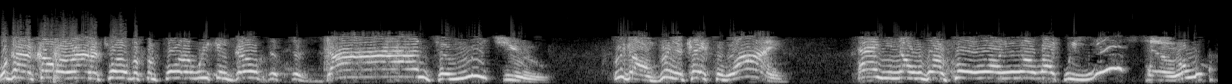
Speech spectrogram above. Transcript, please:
We're gonna come around at 12 with some Puerto Rican girls just designed to meet you. We're gonna bring a case of wine. And you know we're gonna pull around, you know, like we used to.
